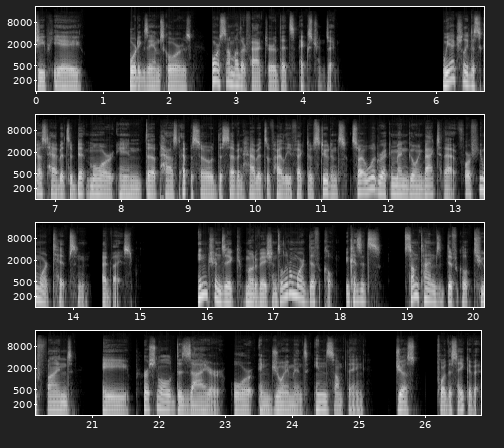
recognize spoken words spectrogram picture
GPA, board exam scores, or some other factor that's extrinsic. We actually discussed habits a bit more in the past episode, The Seven Habits of Highly Effective Students, so I would recommend going back to that for a few more tips and advice. Intrinsic motivation is a little more difficult because it's sometimes difficult to find a personal desire or enjoyment in something just for the sake of it.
